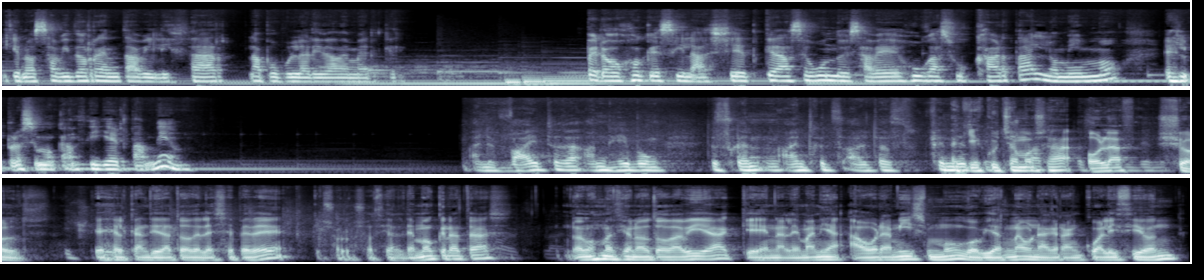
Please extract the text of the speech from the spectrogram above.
y que no ha sabido rentabilizar la popularidad de Merkel. Pero ojo que si Laschet queda segundo y sabe jugar sus cartas, lo mismo es el próximo canciller también. Aquí escuchamos a Olaf Scholz, que es el candidato del SPD, que son los socialdemócratas, no hemos mencionado todavía que en Alemania ahora mismo gobierna una gran coalición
